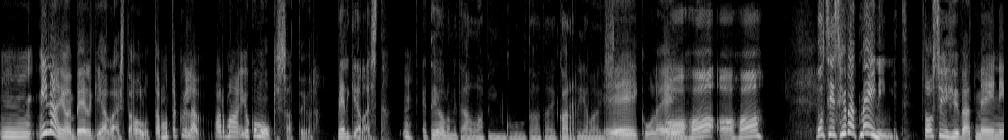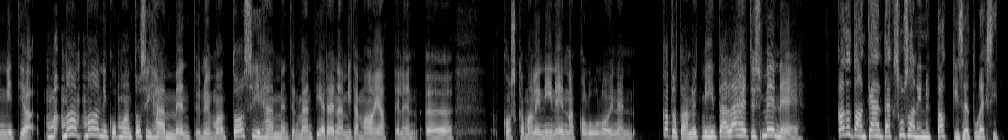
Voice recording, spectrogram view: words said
Mm, minä join belgialaista olutta, mutta kyllä varmaan joku muukin saattoi juoda. Belgialaista. Mm. Että ei ollut mitään Lapin kultaa tai karjalaista. Ei kuule, ei. Oho, oho. Mutta siis hyvät meiningit. Tosi hyvät meiningit ja mä, mä, mä, oon, niinku, mä oon tosi hämmentynyt. Mä oon tosi hämmentynyt. Mä en tiedä enää, mitä mä ajattelen, öö, koska mä olin niin ennakkoluuloinen. Katsotaan nyt, mihin tämä lähetys menee. Katsotaan, kääntääkö Susani nyt takkinsa ja tuleeko siitä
